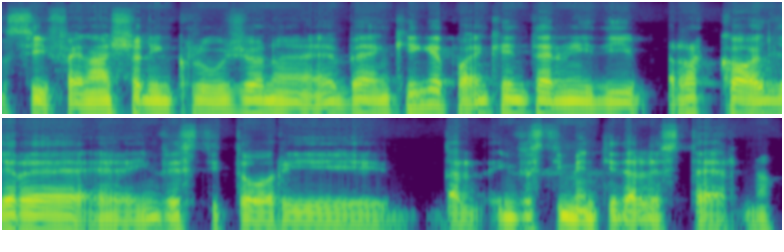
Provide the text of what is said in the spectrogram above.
sì, financial inclusion e banking, e poi anche in termini di raccogliere eh, investitori, dal- investimenti dall'esterno.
